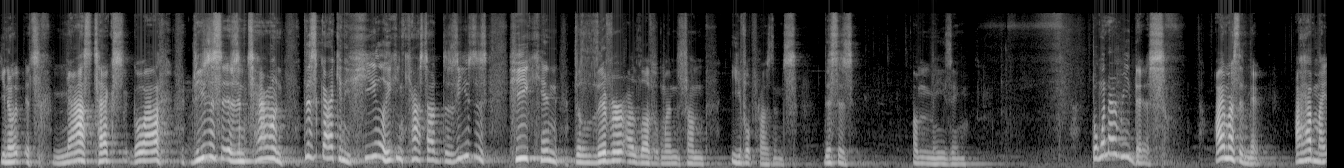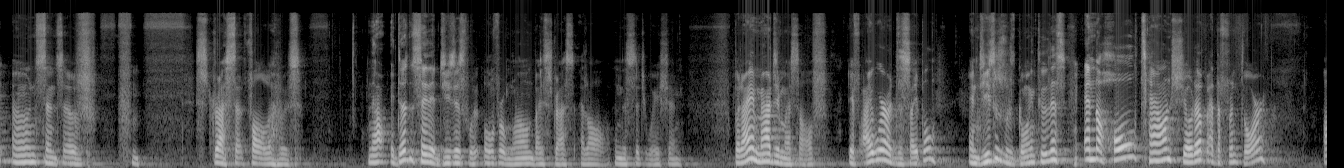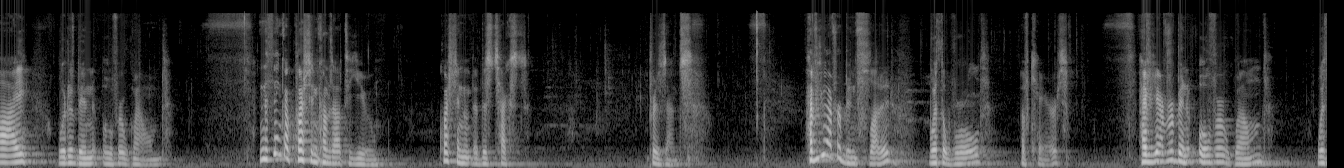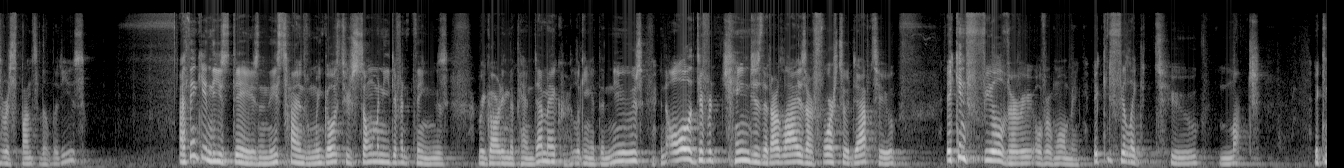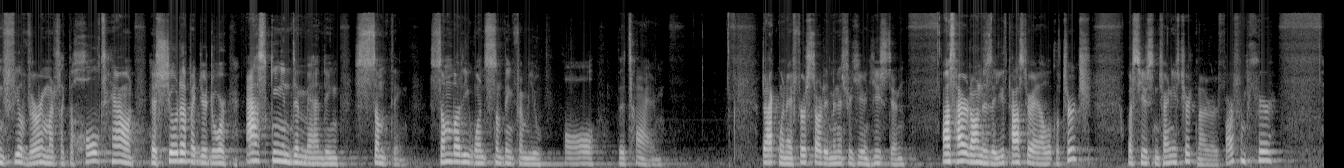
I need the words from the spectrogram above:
You know, it's mass texts go out. Jesus is in town. This guy can heal, he can cast out diseases, he can deliver our loved ones from evil presence. This is amazing. But when I read this, I must admit, I have my own sense of stress that follows. Now, it doesn't say that Jesus was overwhelmed by stress at all in this situation. But I imagine myself, if I were a disciple and Jesus was going through this and the whole town showed up at the front door, I would have been overwhelmed. And I think a question comes out to you, question that this text presents. Have you ever been flooded with a world of cares? Have you ever been overwhelmed with responsibilities? I think in these days and these times when we go through so many different things regarding the pandemic, looking at the news, and all the different changes that our lives are forced to adapt to, it can feel very overwhelming. It can feel like too much it can feel very much like the whole town has showed up at your door asking and demanding something. Somebody wants something from you all the time. Back when I first started ministry here in Houston, I was hired on as a youth pastor at a local church, West Houston Chinese Church, not very far from here.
